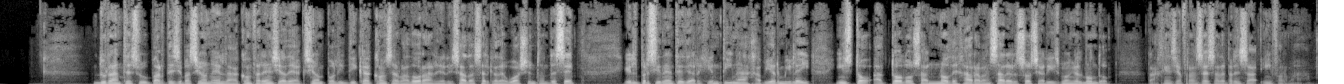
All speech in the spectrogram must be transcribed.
Durante su participación en la conferencia de acción política conservadora realizada cerca de Washington, D.C., el presidente de Argentina, Javier Milei, instó a todos a no dejar avanzar el socialismo en el mundo. La agencia francesa de prensa informa.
